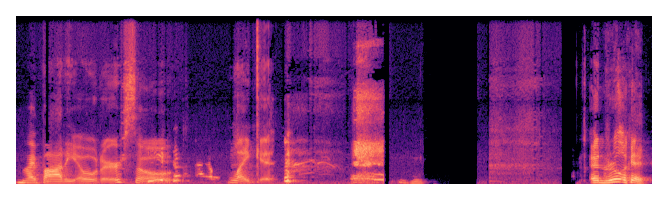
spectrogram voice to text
my body odor, so I don't like it. Mm-hmm. And real okay.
